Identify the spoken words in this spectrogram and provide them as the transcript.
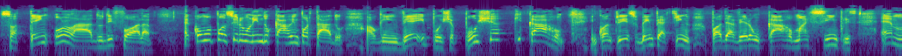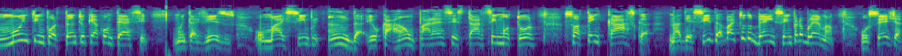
só tem o lado de fora. É como possuir um lindo carro importado. Alguém vê e puxa, puxa, que carro! Enquanto isso, bem pertinho, pode haver um carro mais simples. É muito importante o que acontece. Muitas vezes, o mais simples anda e o carrão parece estar sem motor, só tem casca. Na descida, vai tudo bem, sem problema. Ou seja,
